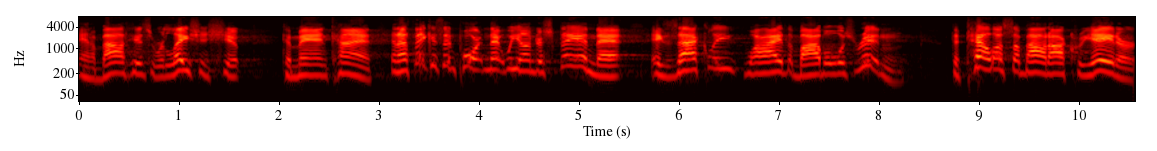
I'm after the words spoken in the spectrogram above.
and about his relationship to mankind. And I think it's important that we understand that exactly why the Bible was written to tell us about our Creator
